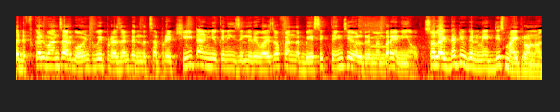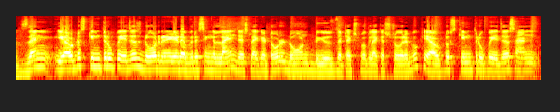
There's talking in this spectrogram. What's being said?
The difficult ones are going to be present in the separate sheet and you can easily revise off and the basic things you will remember anyhow. So like that you can make these micro notes then you have to skim through pages don't read every single line. Just like i told don't use the textbook like a storybook. You have to skim through pages and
